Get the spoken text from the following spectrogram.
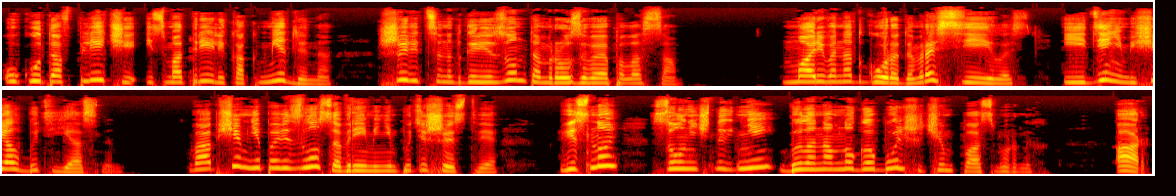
укутав плечи, и смотрели, как медленно ширится над горизонтом розовая полоса. Марево над городом рассеялась, и день обещал быть ясным. Вообще мне повезло со временем путешествия. Весной солнечных дней было намного больше, чем пасмурных. Ар,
